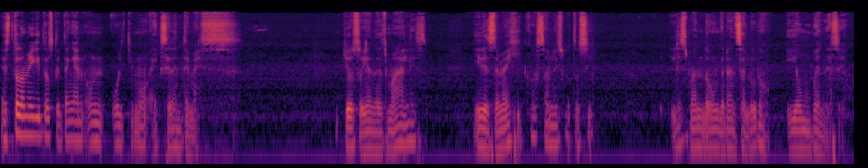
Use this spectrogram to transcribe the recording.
Es todo, amiguitos, que tengan un último excelente mes. Yo soy Andrés Morales y desde México, San Luis Potosí, les mando un gran saludo y un buen deseo.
